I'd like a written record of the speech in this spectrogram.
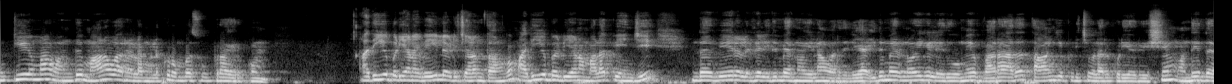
முக்கியமாக வந்து மானாவாரி நிலங்களுக்கு ரொம்ப சூப்பராக இருக்கும். அதிகப்படியான வெயில் அடித்தாலும் தாங்கும். அதிகப்படியான மழை பெஞ்சு இந்த வேரல்கள் இதுமாரி நோயெல்லாம் வருது இல்லையா? இதுமாரி நோய்கள் எதுவுமே வராத தாங்கி பிடிச்சி வளரக்கூடிய ஒரு விஷயம் வந்து இந்த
